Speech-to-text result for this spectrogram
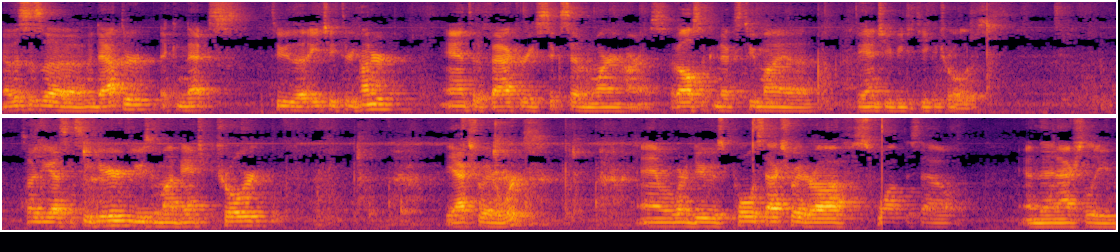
Now this is uh, an adapter that connects to the HE300 and to the factory 6-7 wiring harness. It also connects to my uh, Banshee VGT controllers. So as you guys can see here, using my Banshee controller, the actuator works. And what we're going to do is pull this actuator off, swap this out, and then actually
